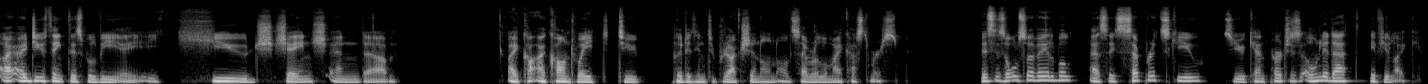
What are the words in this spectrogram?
I, I do think this will be a huge change, and um, I can't I can't wait to put it into production on on several of my customers. This is also available as a separate SKU, so you can purchase only that if you like.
